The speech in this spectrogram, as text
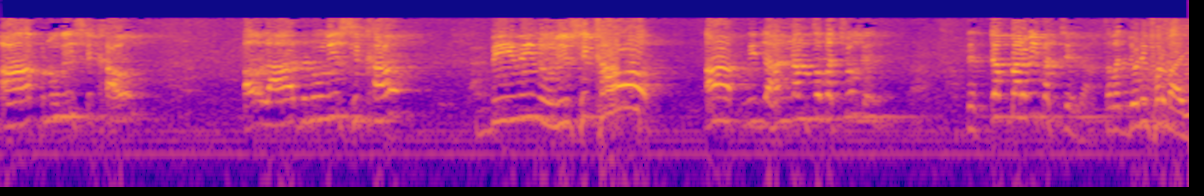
آپ بھی سکھاؤ، اولاد نو بھی سکھاؤ، بیوی نو بھی سکھاؤ۔ آپ بھی جہنم تو بچو گے۔ ٹبر بھی بچے گا۔ توجہ نہیں فرمائی۔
